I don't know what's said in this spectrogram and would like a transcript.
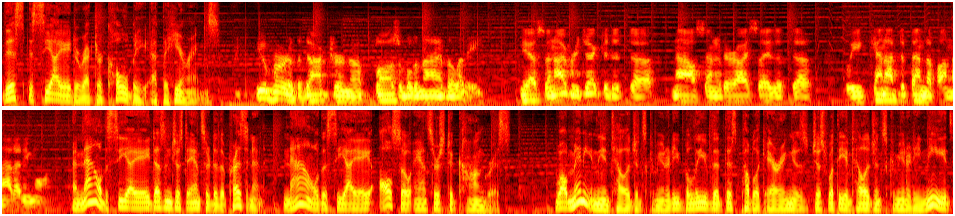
This is CIA Director Colby at the hearings. You've heard of the doctrine of plausible deniability. Yes, and I've rejected it uh, now, Senator. I say that uh, we cannot depend upon that anymore. And now the CIA doesn't just answer to the president, now the CIA also answers to Congress. While many in the intelligence community believe that this public airing is just what the intelligence community needs,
